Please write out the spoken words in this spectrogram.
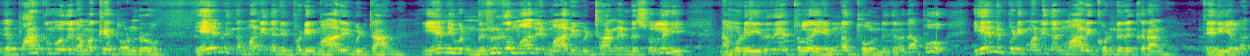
இதை பார்க்கும்போது நமக்கே தோன்றும் ஏன் இந்த மனிதன் இப்படி மாறி விட்டான் ஏன் இவன் மிருக மாதிரி மாறி விட்டான் என்று சொல்லி நம்முடைய இருதயத்துல என்ன தோன்றுகிறது? அப்போ ஏன் இப்படி மனிதன் மாறிக்கொண்டிருக்கிறான்? தெரியல.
